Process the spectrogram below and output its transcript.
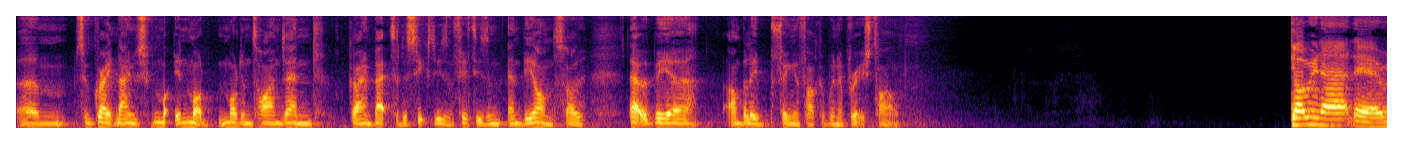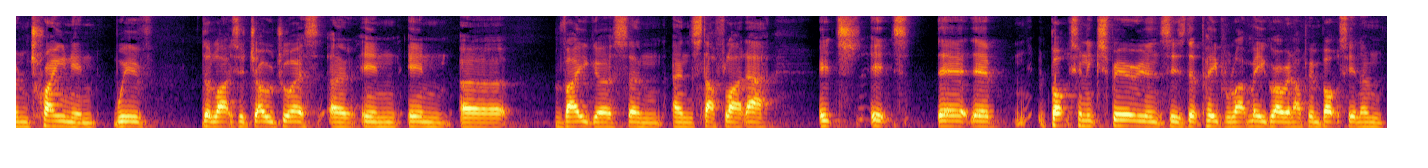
Um, some great names in mod- modern times and going back to the 60s and 50s and, and beyond. So that would be a unbelievable thing if I could win a British title. Going out there and training with the likes of Joe Joyce uh, in in uh, Vegas and, and stuff like that, it's it's they're, they're boxing experiences that people like me growing up in boxing and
